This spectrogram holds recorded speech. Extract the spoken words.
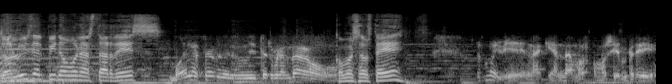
Don Luis del Pino, buenas tardes. Buenas tardes, Dieter Brandao. ¿Cómo está usted? Pues muy bien, aquí andamos como siempre.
